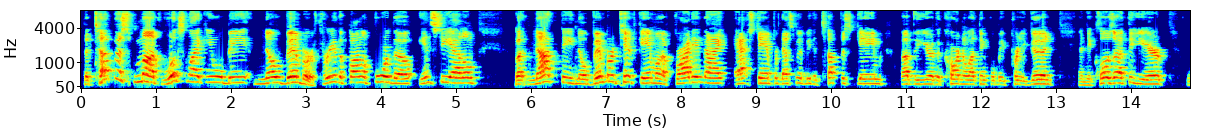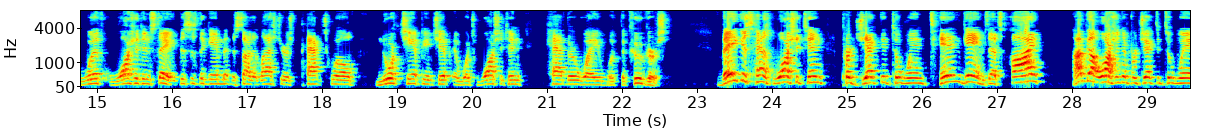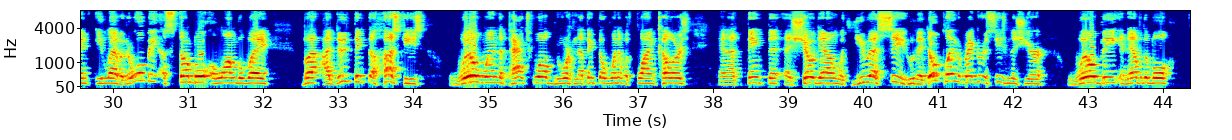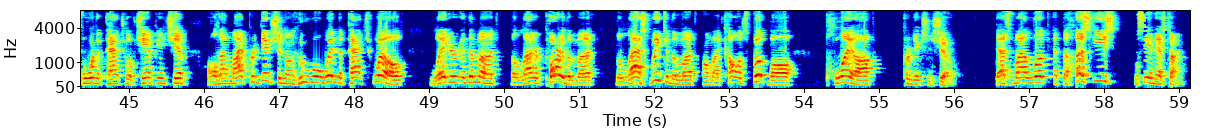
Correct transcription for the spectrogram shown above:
The toughest month looks like it will be November. Three of the final four, though, in Seattle. But not the November 10th game on a Friday night at Stanford. That's going to be the toughest game of the year. The Cardinal, I think, will be pretty good. And they close out the year with Washington State. This is the game that decided last year's Pac 12 North Championship, in which Washington had their way with the Cougars. Vegas has Washington projected to win 10 games. That's high. I've got Washington projected to win 11. There will be a stumble along the way, but I do think the Huskies will win the Pac 12 North, and I think they'll win it with flying colors. And I think that a showdown with USC, who they don't play in the regular season this year, will be inevitable for the Pac 12 championship. I'll have my prediction on who will win the Pac 12 later in the month, the latter part of the month, the last week of the month on my college football playoff prediction show. That's my look at the Huskies. We'll see you next time.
